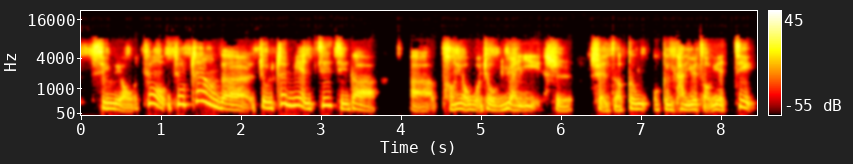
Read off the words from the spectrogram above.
心流，就就这样的，就正面积极的呃朋友，我就愿意是选择跟我跟他越走越近，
